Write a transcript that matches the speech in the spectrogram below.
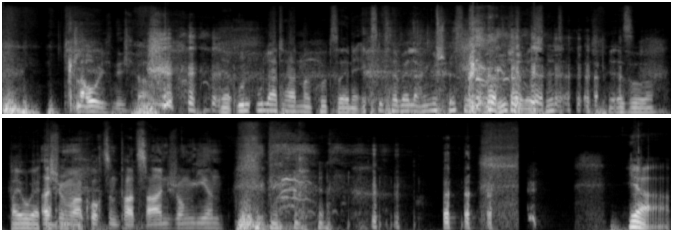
Glaube ich nicht, ja. Ja, Ul Ulat hat mal kurz seine Excel-Tabelle angeschmissen und mal durchgerechnet. Also, BioWare Lass mich mal kurz ein paar Zahlen jonglieren. Ja.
